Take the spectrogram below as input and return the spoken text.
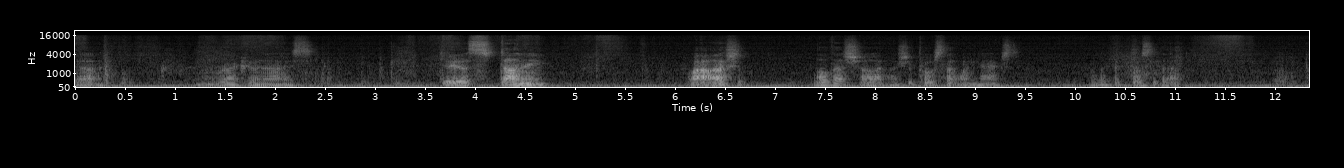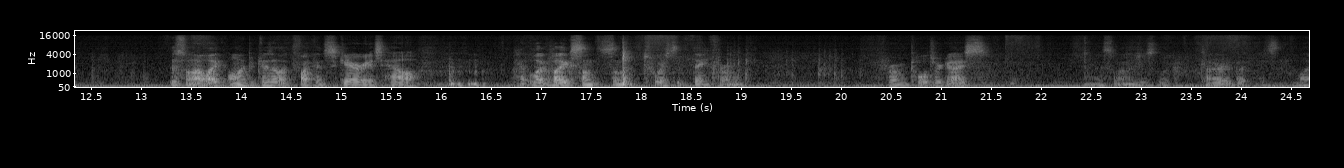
Yeah. Raccoon eyes. Dude, it's stunning. Wow, I actually love that shot. I should post that one next. I like I posted that. This one I like only because I look fucking scary as hell. I look like some some twisted thing from from Poltergeist. And this one just look tired, but it's life.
